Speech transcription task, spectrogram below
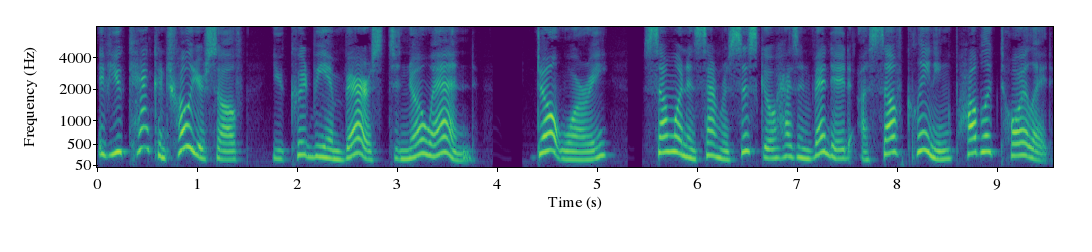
If you can't control yourself, you could be embarrassed to no end. Don't worry. Someone in San Francisco has invented a self-cleaning public toilet.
